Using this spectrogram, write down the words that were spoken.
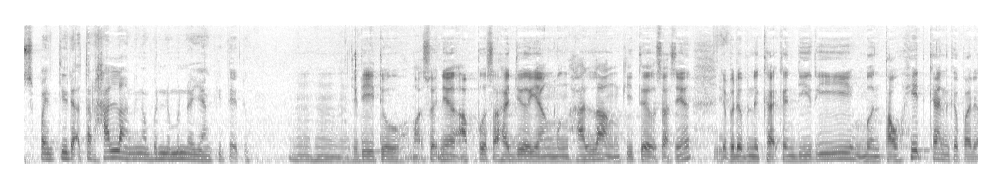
supaya tidak terhalang dengan benda-benda yang kita itu. Hmm, jadi itu maksudnya apa sahaja yang menghalang kita ustaz ya, daripada mendekatkan diri mentauhidkan kepada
